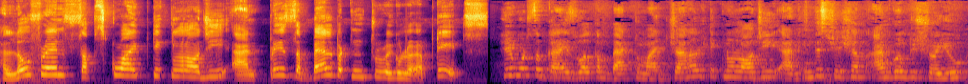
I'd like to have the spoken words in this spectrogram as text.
Hello friends, subscribe Tricknology and press the bell button to regular updates. Hey what's up guys, welcome back to my channel Tricknology and in this session I'm going to show you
